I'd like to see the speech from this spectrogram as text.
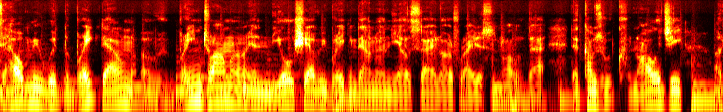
to help me with the breakdown of brain trauma and the old Chevy breaking down on the outside, arthritis, and all of that. That comes with chronology, a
